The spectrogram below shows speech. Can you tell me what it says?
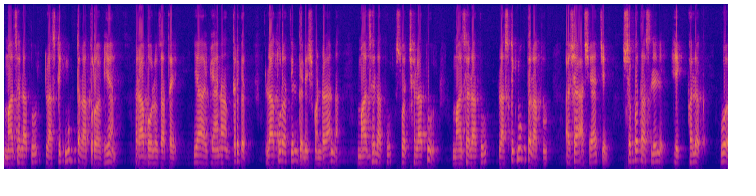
माझं लातूर प्लास्टिक मुक्त लातूर अभियान राबवलं जात आहे या अभियानाअंतर्गत लातूरातील गणेश मंडळांना माझं लातूर स्वच्छ लातूर माझं लातूर प्लास्टिक मुक्त लातूर अशा आशयाचे शपथ असलेले एक फलक व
